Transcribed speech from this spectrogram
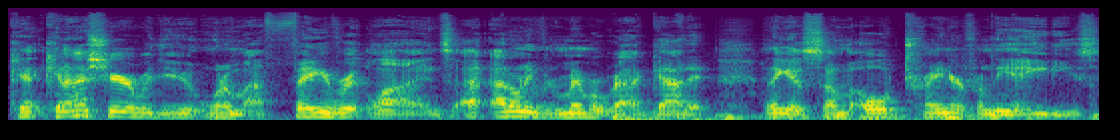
Can, can I share with you one of my favorite lines? I, I don't even remember where I got it. I think it's some old trainer from the 80s.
